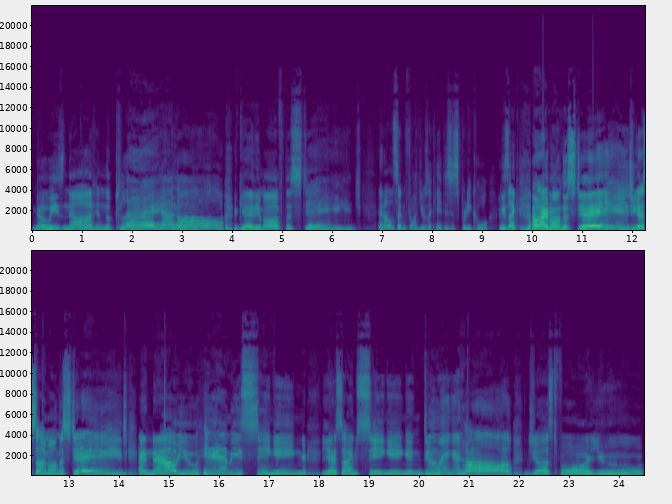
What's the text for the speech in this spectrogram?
No, he's not in the play at all. Get him off the stage. And all of a sudden, Froggy was like, Hey, this is pretty cool. And he's like, I'm on the stage. Yes, I'm on the stage. And now you hear me singing. Yes, I'm singing and doing it all just for you.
